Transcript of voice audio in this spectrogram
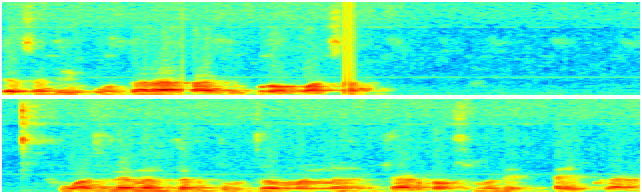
त्यासाठी उतारा काळजीपूर्वक वाचा वाचल्यानंतर तुमचं म्हणणं चॅट बॉक्समध्ये टाईप करा.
